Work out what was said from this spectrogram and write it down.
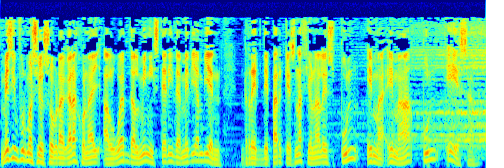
Més informació sobre Garajonay al web del Ministeri de Medi Ambient, reddeparquesnacionales.mma.es.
